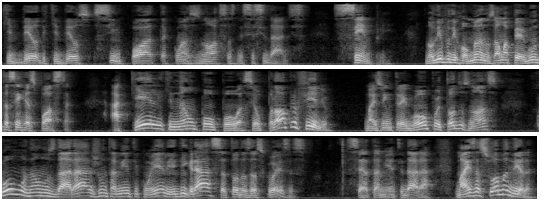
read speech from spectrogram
que Deus, de que Deus se importa com as nossas necessidades. Sempre. No livro de Romanos há uma pergunta sem resposta. Aquele que não poupou a seu próprio filho, mas o entregou por todos nós, como não nos dará juntamente com ele e de graça todas as coisas? Certamente dará, mas à sua maneira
